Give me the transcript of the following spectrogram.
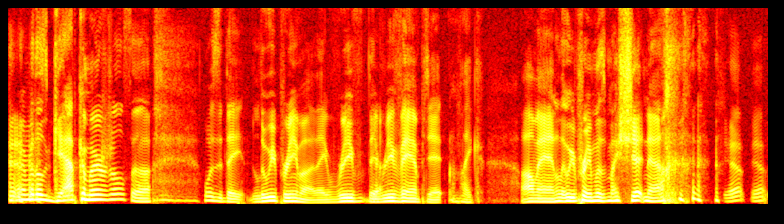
Remember those Gap commercials? Uh, what was it? They Louis Prima. They re they Yeah. revamped it. I'm like, oh man, Louis Prima's my shit now. Yep, yep.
